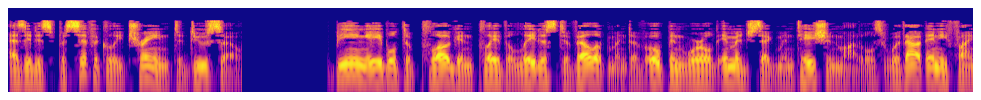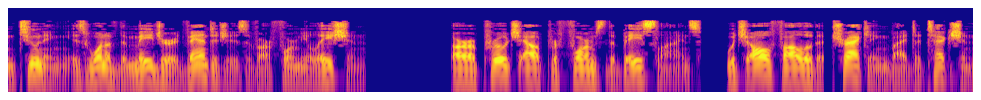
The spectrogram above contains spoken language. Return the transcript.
as it is specifically trained to do so. Being able to plug and play the latest development of open world image segmentation models without any fine tuning is one of the major advantages of our formulation. Our approach outperforms the baselines, which all follow the tracking by detection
